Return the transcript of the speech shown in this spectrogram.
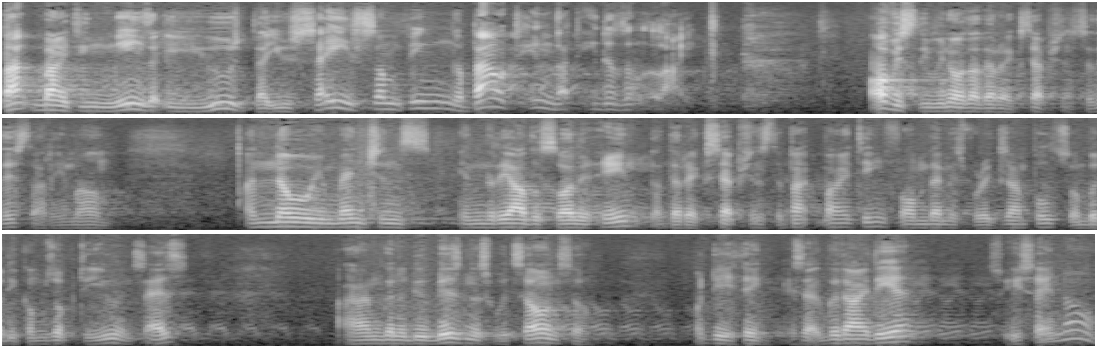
Backbiting means that you use that you say something about him that he doesn't like. Obviously, we know that there are exceptions to this, that Imam. An-Nawawi mentions in Riyadh al-Salihin that there are exceptions to backbiting. From them is, for example, somebody comes up to you and says, I'm going to do business with so-and-so. What do you think? Is that a good idea? So you say, no,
